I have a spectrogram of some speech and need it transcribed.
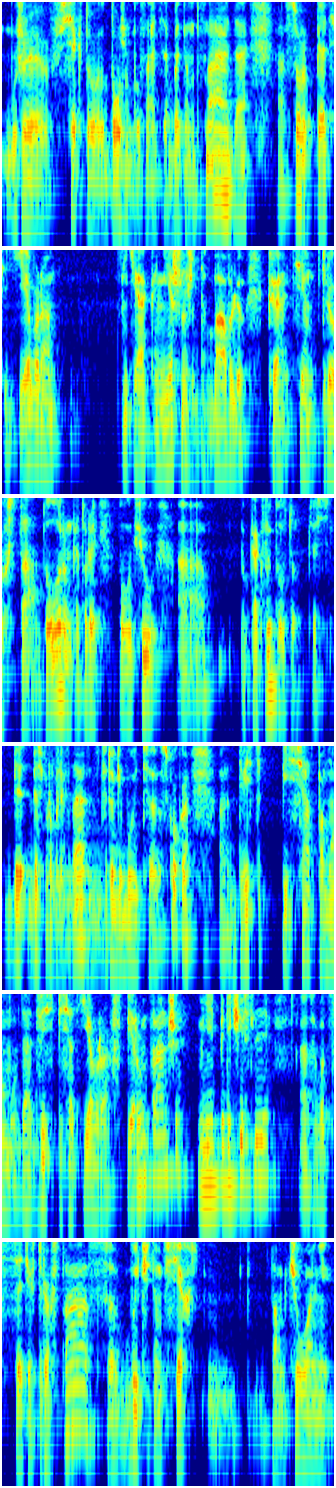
уже все, кто должен был знать об этом, знают, да, 45 евро я, конечно же, добавлю к тем 300 долларам, которые получу а, как выплату, то есть без, проблем, да, в итоге будет э, сколько? 250, по-моему, да, 250 евро в первом транше мне перечислили, Э, вот с этих 300, с вычетом всех там, чего они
